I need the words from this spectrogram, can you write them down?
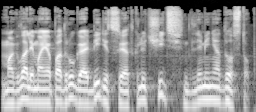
Могла ли моя подруга обидеться и отключить для меня доступ?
